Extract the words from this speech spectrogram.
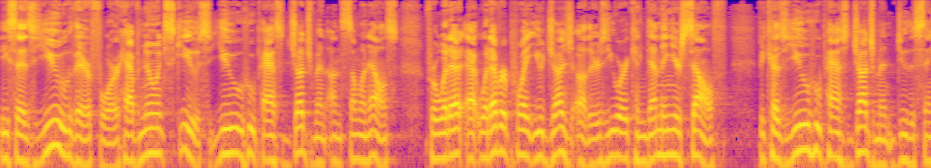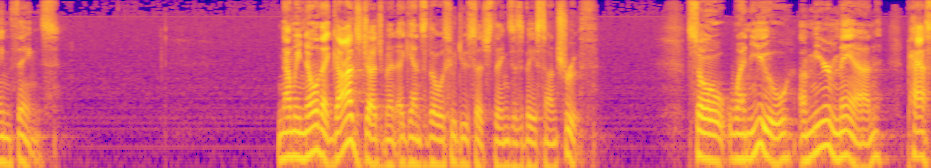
He says, You, therefore, have no excuse, you who pass judgment on someone else. For what, at whatever point you judge others, you are condemning yourself, because you who pass judgment do the same things. Now we know that God's judgment against those who do such things is based on truth. So when you, a mere man, pass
